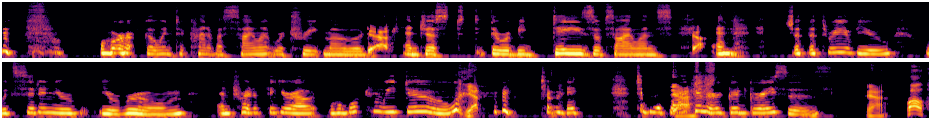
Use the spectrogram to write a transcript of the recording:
or go into kind of a silent retreat mode, Yeah. and just there would be days of silence, Yeah. and that the three of you would sit in your your room and try to figure out, well, what can we do? Yep. to make to get back in her good graces. Yeah. Well,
